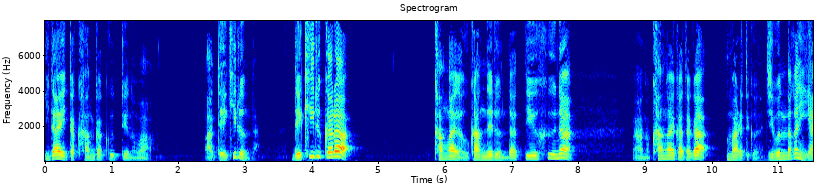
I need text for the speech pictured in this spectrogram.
抱いた感覚っていうのはあできるんだ。できるから考えが浮かんでるんだっていうふうなあの考え方が生まれてくる。自分の中に養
